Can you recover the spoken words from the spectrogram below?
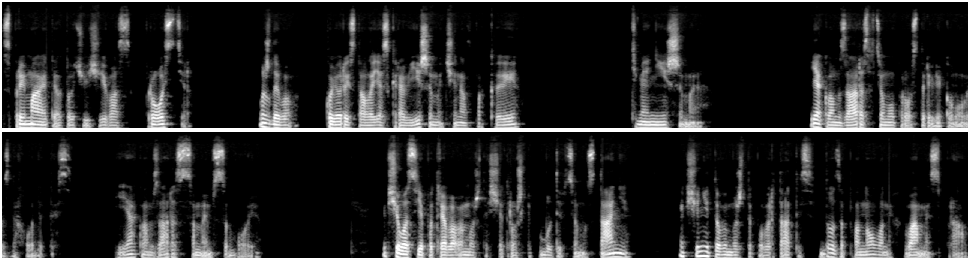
сприймаєте оточуючий вас простір. Можливо, кольори стали яскравішими чи навпаки, тьмянішими. Як вам зараз в цьому просторі, в якому ви знаходитесь? І як вам зараз самим собою? Якщо у вас є потреба, ви можете ще трошки побути в цьому стані. Якщо ні, то ви можете повертатись до запланованих вами справ.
